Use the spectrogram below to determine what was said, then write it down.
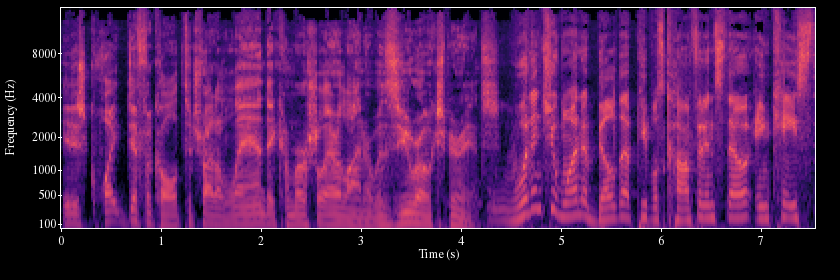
It is quite difficult to try to land a commercial airliner with zero experience. Wouldn't you want to build up people's confidence though, in case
